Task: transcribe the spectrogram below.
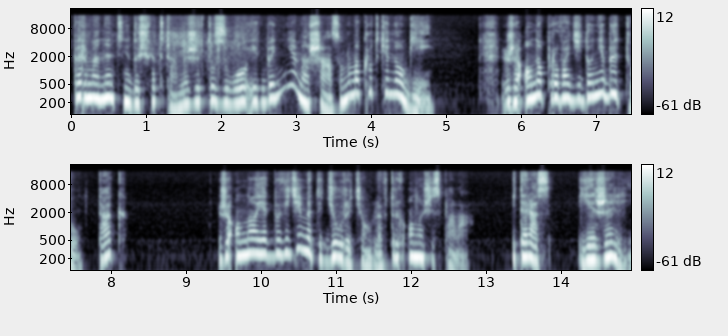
permanentnie doświadczamy, że to zło jakby nie ma szans, ono ma krótkie nogi, że ono prowadzi do niebytu, tak? Że ono jakby widzimy te dziury ciągle, w których ono się spala. I teraz, jeżeli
